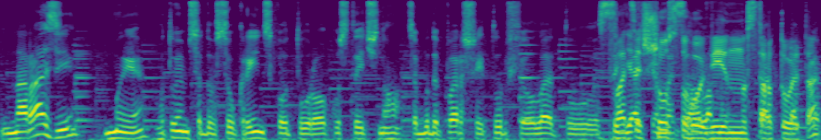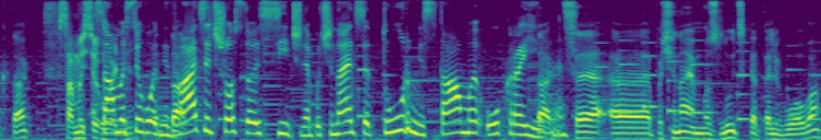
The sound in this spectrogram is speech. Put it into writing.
Наразі ми готуємося до всеукраїнського туру акустичного. Це буде перший тур фіолету з 26-го він стартує, так? Так, так. Саме сьогодні. Саме сьогодні, Так. 26 січня, починається тур містами України. Так, це е, починаємо з Луцька та Львова.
